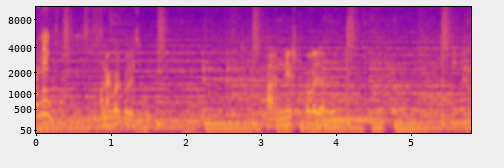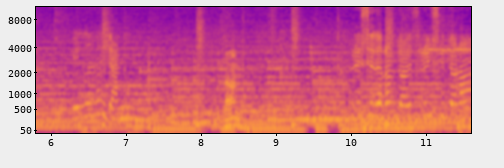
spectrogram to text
অনেকবার। করেছ করেছ? আর নেক্সট কবে যাবে? জানি জানেন শ্রী সীতারাম জয় শ্রী সীতারাম।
